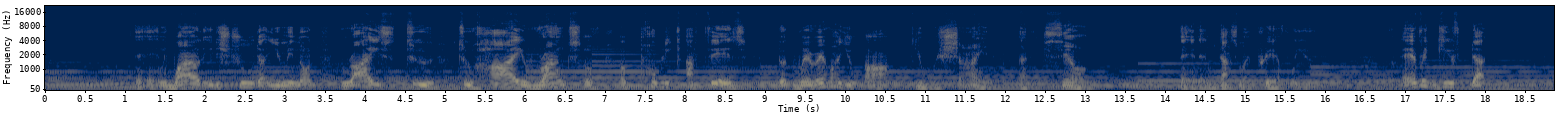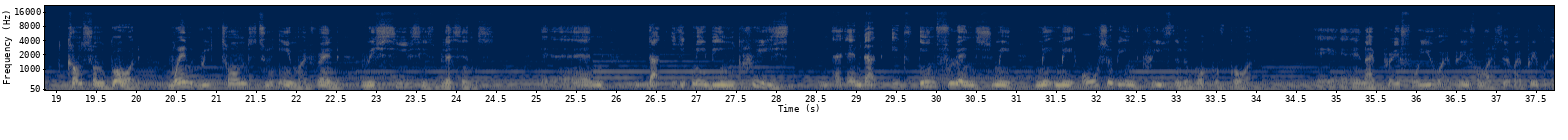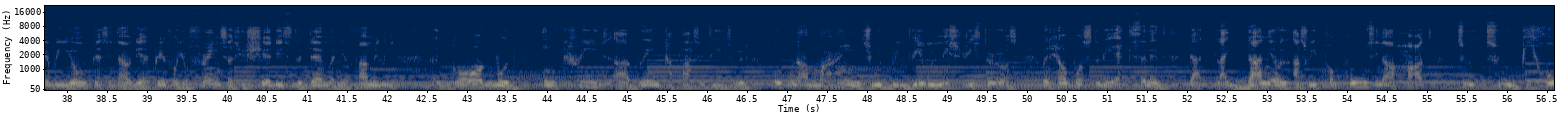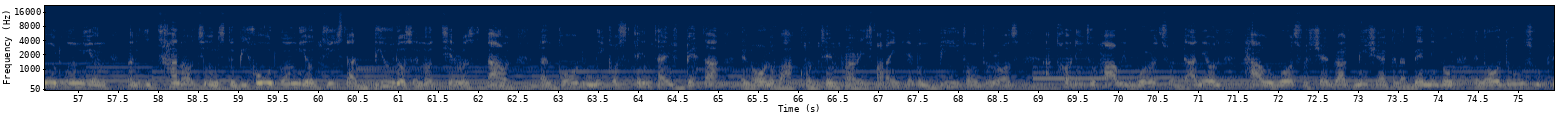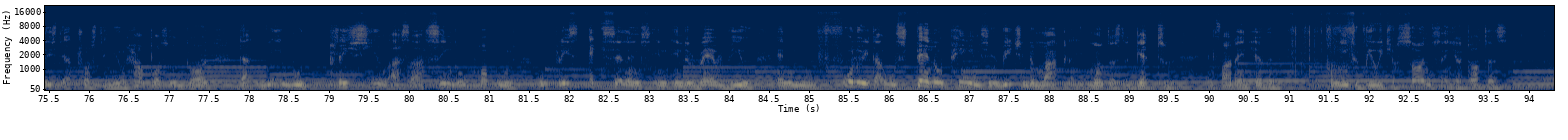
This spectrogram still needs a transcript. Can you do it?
And while it is true that you may not rise to, to high ranks of, of public affairs, but wherever you are, you will shine and excel. And, and that's my prayer for you. Every gift that comes from God, when returned to Him, my friend, receives His blessings. And that it may be increased and that its influence may, may, may also be increased in the work of God. And I pray for you, I pray for myself, I pray for every young person out there. I pray for your friends as you share this to them and your family that God would increase our brain capacities, would open our minds, would reveal mysteries to us, would help us to be excellent. That, like Daniel, as we propose in our heart to to behold only on, on eternal things, to behold only on things that build us and not tear us down, that God will make us ten times better than all of our contemporaries. Father in heaven, be it unto us according to how it works for Daniel, how it works for Shadrach, Meshach, and Abednego, and all those who place their trust in you. Help us, O God, that we would place you as a single purpose, will place excellence in, in the rear view, and will follow it. I will spare no pains in reaching the mark that you want us to get to. And Father in heaven, continue to be with your sons and your daughters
